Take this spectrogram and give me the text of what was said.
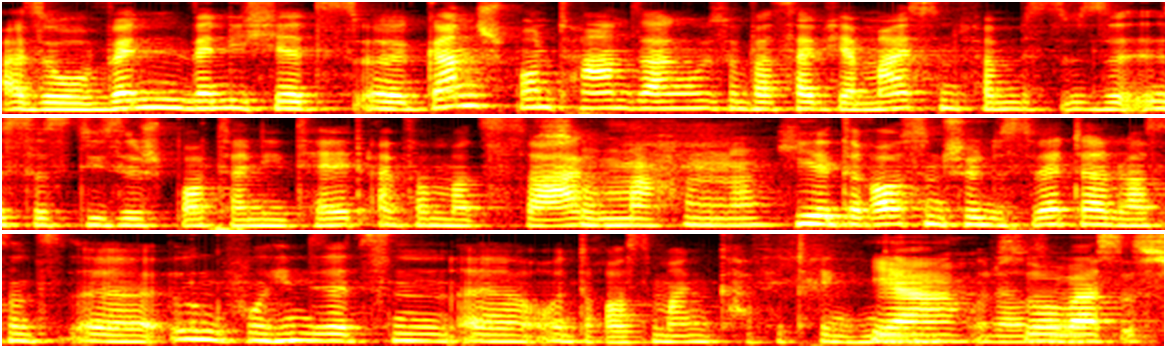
Also wenn, wenn ich jetzt äh, ganz spontan sagen müsste, was habe ich am meisten vermisst, ist, ist es diese Spontanität, einfach mal zu sagen, So machen, ne? hier draußen schönes Wetter, lass uns äh, irgendwo hinsetzen äh, und draußen mal einen Kaffee trinken. Ja, oder sowas ist,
